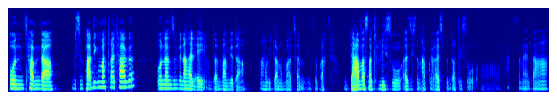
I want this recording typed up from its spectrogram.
und haben da ein bisschen Party gemacht, drei Tage. Und dann sind wir nach LA und dann waren wir da. Dann habe ich da nochmal Zeit mit ihm verbracht. Und da war es natürlich so, als ich dann abgereist bin, dachte ich so, oh, fuck Samantha,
